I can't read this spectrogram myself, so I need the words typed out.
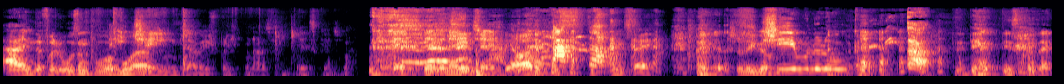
auch in der Verlosung, wo er war. A-Chain, glaube ich, spricht man aus. Jetzt gibt's mal. Devin A-Chain. Ja, das, das kann sein. Entschuldigung. Schämonolog. ah, das kann sein.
